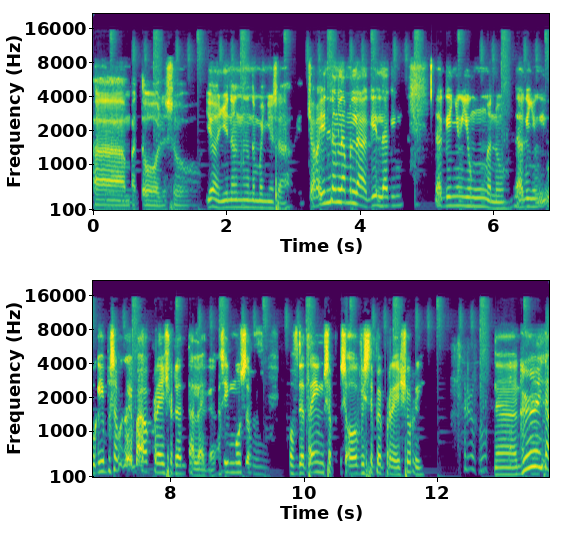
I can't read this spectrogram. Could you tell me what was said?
um at all. So yun yun ang naman yun sa akin. Tsaka yun lang naman lagi laging laging yung yung ano laging yung wag yung basta wag kayo pressure lang talaga. Kasi most of of the time sa, sa office na pressure eh True. na girl na,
